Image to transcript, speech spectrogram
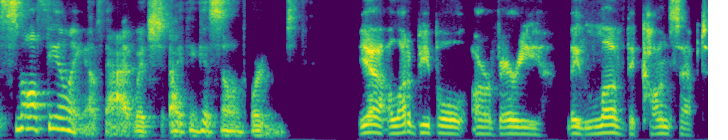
small feeling of that which i think is so important. Yeah a lot of people are very they love the concept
